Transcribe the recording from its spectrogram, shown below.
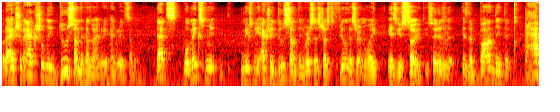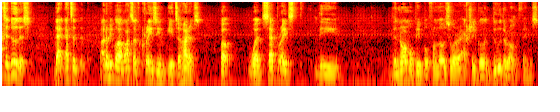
but I should actually do something because I'm angry angry at someone. That's what makes me makes me actually do something versus just feeling a certain way is yisoid. Yisoid is the, is the bonding that I have to do this. That that's a, a lot of people have lots of crazy yitzaharas, but what separates the the normal people from those who are actually going to do the wrong things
